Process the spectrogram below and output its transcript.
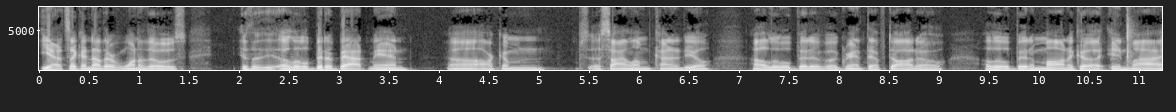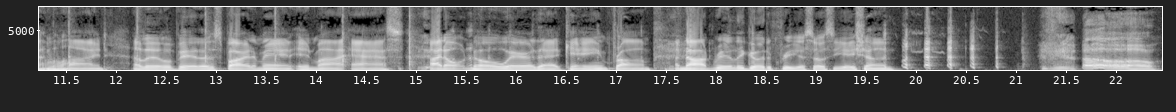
yeah, it's like another one of those. A, a little bit of Batman, uh, Arkham Asylum kind of deal. A little bit of a Grand Theft Auto. A little bit of Monica in my mind, a little bit of Spider Man in my ass. I don't know where that came from. I'm not really good at free association. Oh,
